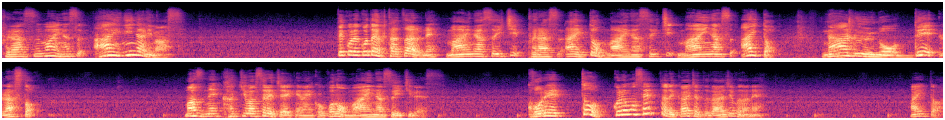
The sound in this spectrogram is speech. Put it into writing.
プラスマイナス i になりますでこれ答え2つあるね。マイナス1プラス i とマイナス1マイナス i と。なるのでラスト。まずね書き忘れちゃいけないここのマイナス1です。これとこれもセットで書いちゃって大丈夫だね。はいと。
